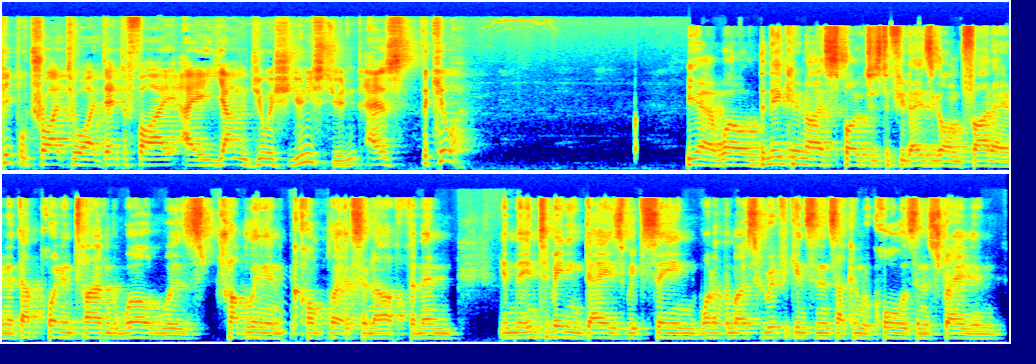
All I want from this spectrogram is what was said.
people tried to identify a young Jewish uni student as the killer. Yeah, well, Danica and I spoke just a few days ago on Friday, and at that point in time, the world was troubling and complex enough. And then in the intervening days, we've seen one of the most horrific incidents I can recall as an Australian,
